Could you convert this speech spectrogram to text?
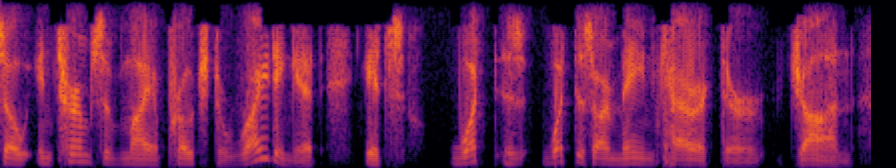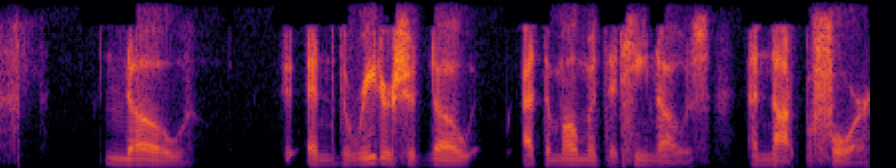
so in terms of my approach to writing it, it's what is what does our main character John know and the reader should know at the moment that he knows and not before.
